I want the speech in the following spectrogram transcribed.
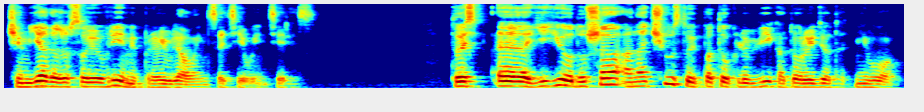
чем я даже в свое время проявлял инициативу и интерес. То есть э, ее душа, она чувствует поток любви, который идет от него.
